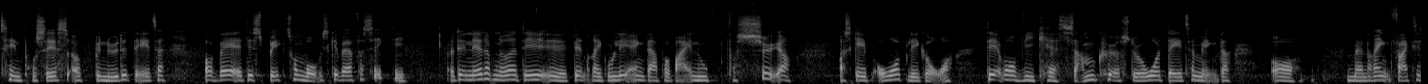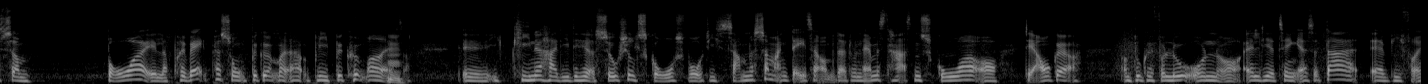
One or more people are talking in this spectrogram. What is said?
til en proces og benytte data, og hvad er det spektrum, hvor vi skal være forsigtige. Og det er netop noget af det, øh, den regulering, der er på vej nu, forsøger at skabe overblik over. Der, hvor vi kan sammenkøre større datamængder, og man rent faktisk som borger eller privatperson begynder at blive bekymret. Mm. Altså. Øh, I Kina har de det her social scores, hvor de samler så mange data om dig, at du nærmest har sådan en score, og det afgør, om du kan få lån og alle de her ting. Altså der er vi fra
